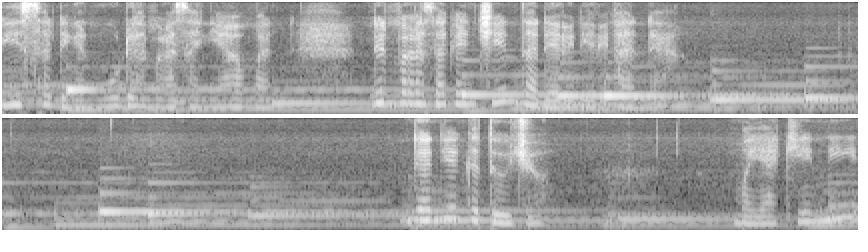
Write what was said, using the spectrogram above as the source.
bisa dengan mudah merasa nyaman dan merasakan cinta dari diri Anda. Dan yang ketujuh, meyakini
